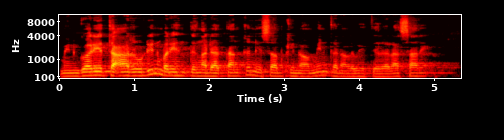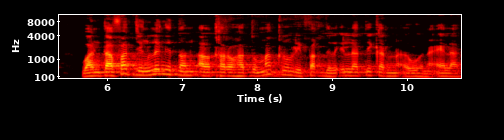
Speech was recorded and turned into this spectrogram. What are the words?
min gori ta'arudin bari henteu ngadatangkeun nisab kinomin kana leuwih teu lasari wan tafat jeung leungit non al karahatu makruh li faqdil illati karna eueuhna elat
